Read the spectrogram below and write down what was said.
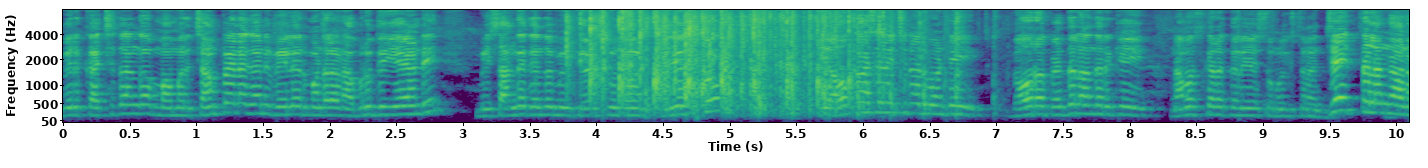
మీరు ఖచ్చితంగా మమ్మల్ని చంపైనా కానీ వేలేరు మండలాన్ని అభివృద్ధి చేయండి. మీ సంగతి ఏందో మీరు తెలుసుకుందామని తెలియజేస్తూ ఈ అవకాశం ఇచ్చినటువంటి గౌరవ పెద్దలందరికీ నమస్కారం తెలియజేస్తూ ముగిస్తున్నాను. జై తెలంగాణ!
